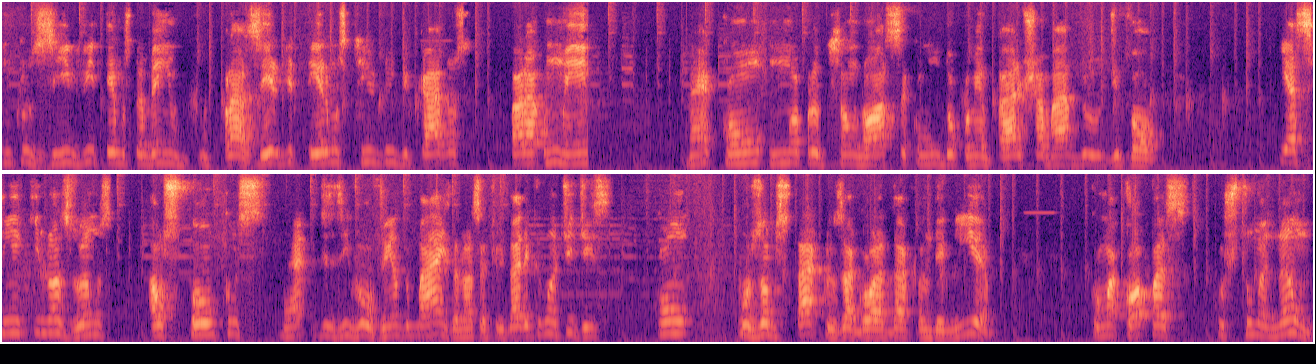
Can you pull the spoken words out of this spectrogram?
inclusive, temos também o, o prazer de termos sido indicados para um Emmy, né, com uma produção nossa, com um documentário chamado De Volta. E assim é que nós vamos, aos poucos, né, desenvolvendo mais a nossa atividade, como eu te disse, com os obstáculos agora da pandemia, como a Copas costuma não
